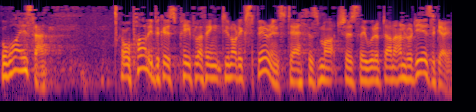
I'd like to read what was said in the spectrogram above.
Well, why is that? Well, partly because people, I think, do not experience death as much as they would have done 100 years ago.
